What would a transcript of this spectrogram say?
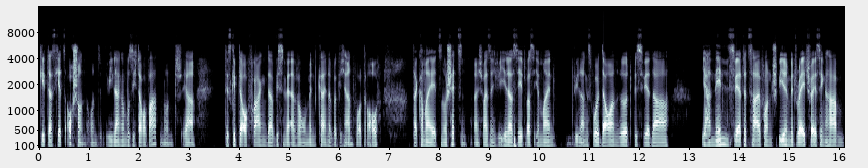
geht das jetzt auch schon und wie lange muss ich darauf warten? Und ja, es gibt ja auch Fragen, da wissen wir einfach im Moment keine wirkliche Antwort drauf. Da kann man ja jetzt nur schätzen. Äh, ich weiß nicht, wie ihr das seht, was ihr meint, wie lange es wohl dauern wird, bis wir da ja nennenswerte Zahl von Spielen mit Raytracing haben,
